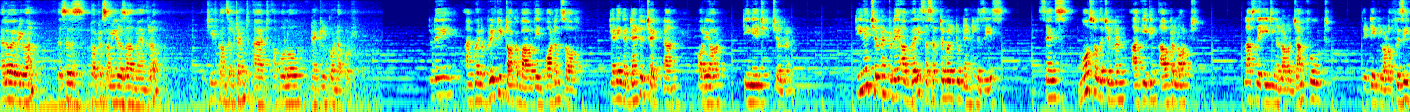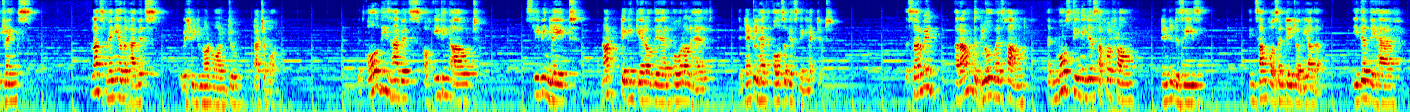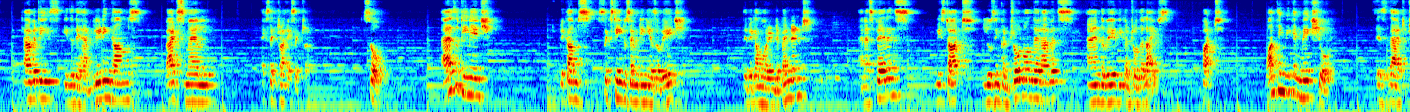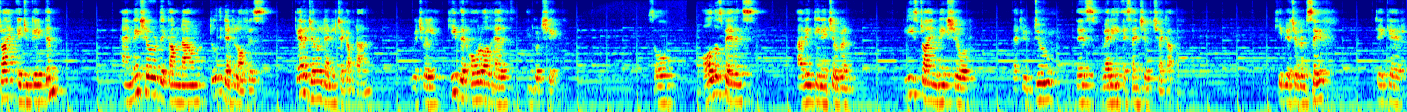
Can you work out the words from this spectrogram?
Hello everyone, this is Dr. Sameer Azad Mahendra, Chief Consultant at Apollo Dental Kondapur. Today I'm going to briefly talk about the importance of getting a dental check done for your teenage children. Teenage children today are very susceptible to dental disease since most of the children are eating out a lot plus they're eating a lot of junk food, they take a lot of fizzy drinks, plus many other habits which we do not want to touch upon. With all these habits of eating out, sleeping late, not taking care of their overall health, the dental health also gets neglected. The survey around the globe has found that most teenagers suffer from dental disease in some percentage or the other. Either they have cavities, either they have bleeding gums, bad smell, etc. etc. So, as a teenage becomes 16 to 17 years of age, they become more independent, and as parents, we start losing control on their habits and the way we control their lives. But one thing we can make sure is that try and educate them and make sure they come down to the dental office, get a general dental checkup done, which will keep their overall health in good shape. So, all those parents having teenage children, please try and make sure that you do this very essential checkup. Keep your children safe. Take care.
